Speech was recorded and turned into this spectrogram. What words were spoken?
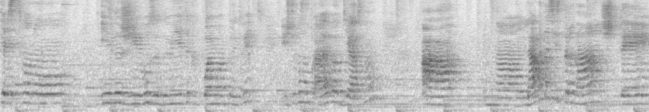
тествано и на живо, за да видите какво имам предвид. И ще го направя в дясно. А на лявата си страна ще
